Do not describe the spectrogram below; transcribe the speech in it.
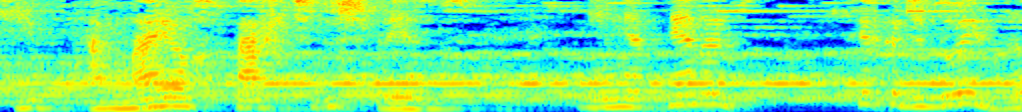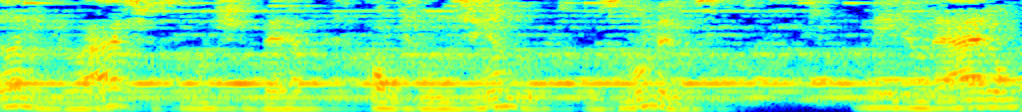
que a maior parte dos presos, em apenas cerca de dois anos, eu acho, se não estiver confundindo os números, melhoraram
